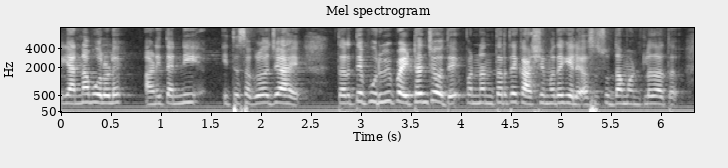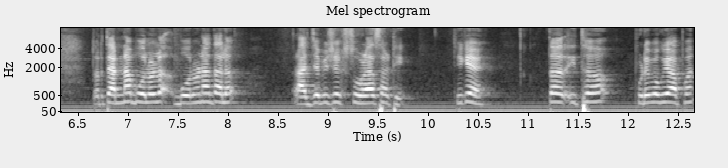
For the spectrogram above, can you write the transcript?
यांना बोलवले आणि त्यांनी इथे सगळं जे आहे तर ते पूर्वी पैठणचे होते पण नंतर ते काशीमध्ये गेले असं सुद्धा म्हटलं जातं. तर त्यांना बोलवलं बोलवण्यात आलं राज्याभिषेक सोहळ्यासाठी. ठीक आहे? तर इथं पुढे बघूया आपण.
